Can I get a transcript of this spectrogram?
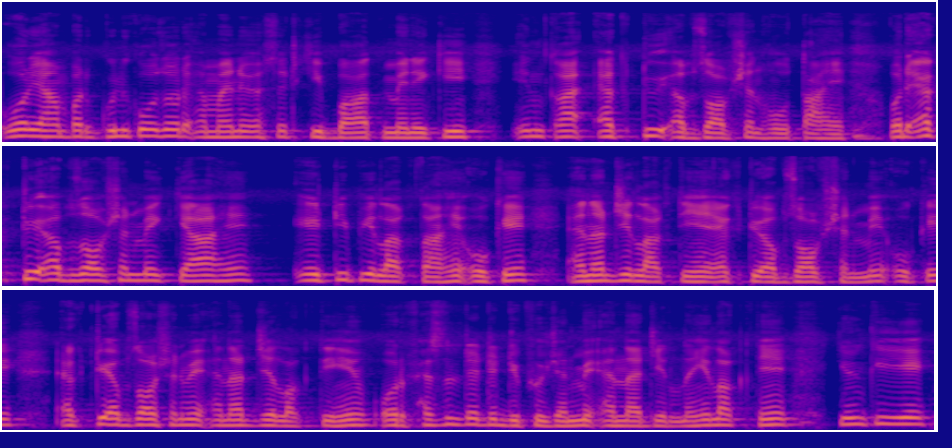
और यहाँ पर ग्लूकोज और अमीनो एसिड की बात मैंने की, इनका एक्टिव एब्जॉर्प्शन होता है। और एक्टिव एब्जॉर्प्शन में क्या है? एटीपी लगता है ओके एनर्जी लगती है एक्टिव एब्जॉर्प्शन में ओके एक्टिव एब्जॉर्प्शन में एनर्जी लगती है और फैसिलिटेटेड डिफ्यूजन में एनर्जी नहीं लगती है, क्योंकि ये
